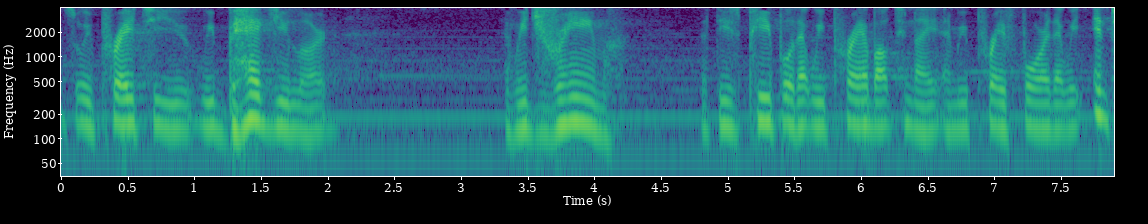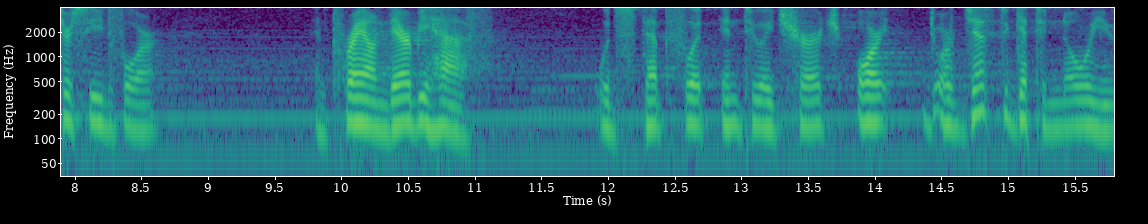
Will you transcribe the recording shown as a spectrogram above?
So we pray to you. We beg you, Lord. And we dream that these people that we pray about tonight and we pray for, that we intercede for, and pray on their behalf, would step foot into a church or, or just to get to know you.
